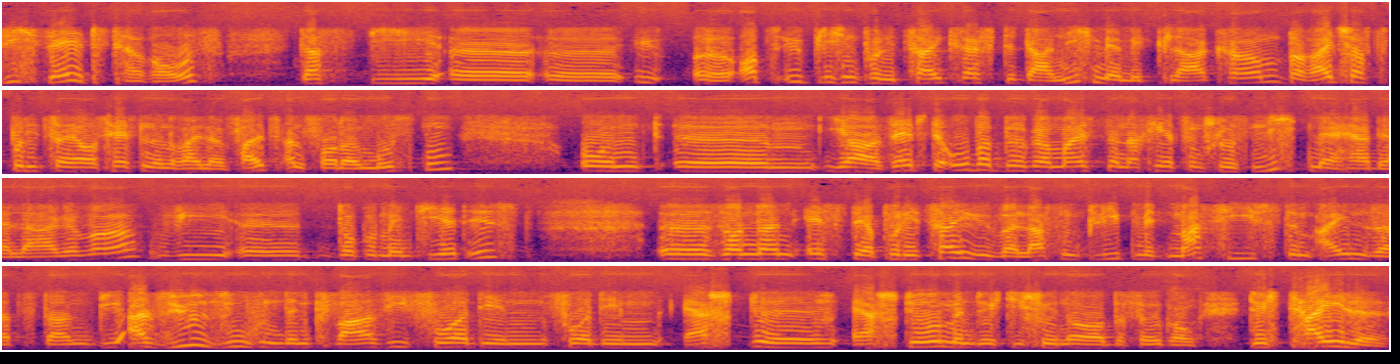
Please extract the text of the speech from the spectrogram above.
sich selbst heraus, dass die äh, äh, äh, ortsüblichen Polizeikräfte da nicht mehr mit klarkamen, Bereitschaftspolizei aus Hessen und Rheinland-Pfalz anfordern mussten und ähm, ja, selbst der Oberbürgermeister nachher zum Schluss nicht mehr Herr der Lage war, wie äh, dokumentiert ist, äh, sondern es der Polizei überlassen blieb, mit massivstem Einsatz dann die Asylsuchenden quasi vor, den, vor dem Erstö Erstürmen durch die Schönauer Bevölkerung, durch Teile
